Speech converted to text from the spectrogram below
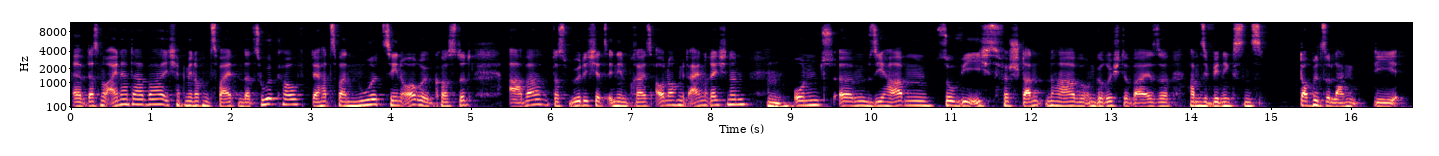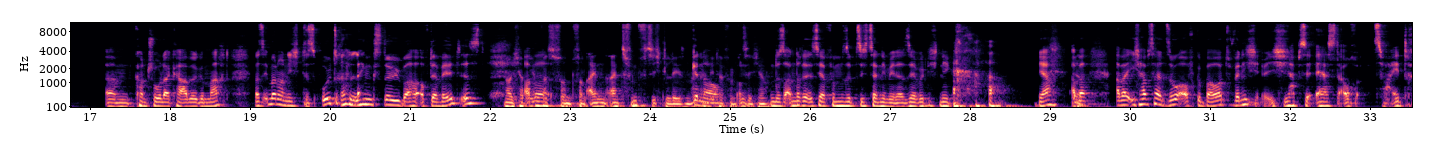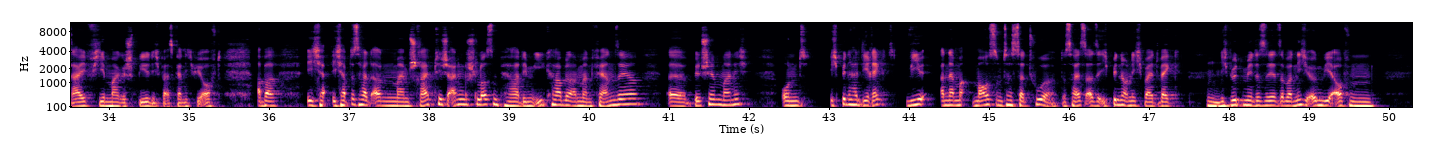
äh, dass nur einer da war. Ich habe mir noch einen zweiten dazu gekauft. Der hat zwar nur 10 Euro gekostet, aber das würde ich jetzt in den Preis auch noch mit einrechnen. Mhm. Und ähm, sie haben, so wie ich es verstanden habe und gerüchteweise, haben sie wenigstens doppelt so lang die ähm, Controller-Kabel gemacht, was immer noch nicht das ultralängste über auf der Welt ist. Aber ich habe irgendwas von, von 1,50 gelesen. Genau. 1,50 und, ja. und das andere ist ja 75 Zentimeter, das ist ja wirklich nichts. Ja, aber, ja. aber ich habe es halt so aufgebaut, wenn ich, ich habe es erst auch zwei, drei, vier Mal gespielt, ich weiß gar nicht wie oft, aber ich, ich habe das halt an meinem Schreibtisch angeschlossen per HDMI-Kabel an meinen Fernseher, äh, Bildschirm meine ich, und ich bin halt direkt wie an der Maus und Tastatur. Das heißt also, ich bin noch nicht weit weg. Mhm. Ich würde mir das jetzt aber nicht irgendwie auf den,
